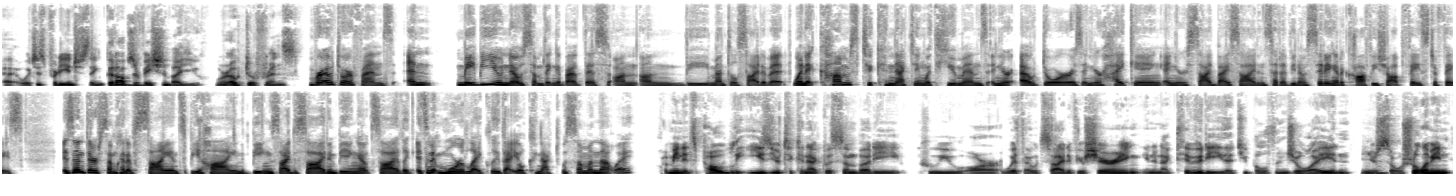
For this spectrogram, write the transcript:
uh, which is pretty interesting. Good observation by you. We're outdoor friends. We're outdoor friends, and maybe you know something about this on on the mental side of it when it comes to connecting with humans and you're outdoors and you're hiking and you're side by side instead of you know sitting at a coffee shop face to face isn't there some kind of science behind being side to side and being outside like isn't it more likely that you'll connect with someone that way I mean, it's probably easier to connect with somebody who you are with outside if you're sharing in an activity that you both enjoy and, and you're mm-hmm. social. I mean,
